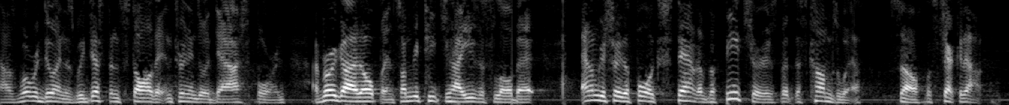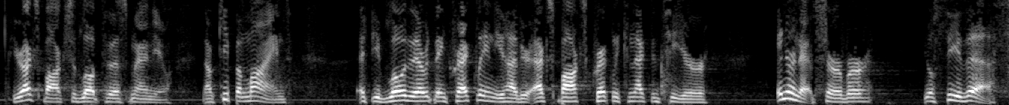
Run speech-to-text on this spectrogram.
Now, what we're doing is we just installed it and turned it into a dashboard. I've already got it open, so I'm going to teach you how to use this a little bit, and I'm going to show you the full extent of the features that this comes with. So let's check it out. Your Xbox should load up to this menu. Now, keep in mind, if you've loaded everything correctly and you have your Xbox correctly connected to your internet server, you'll see this.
